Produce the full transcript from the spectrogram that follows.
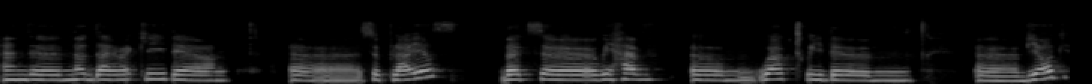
and uh, not directly their uh, suppliers, but uh, we have um, worked with um, Bjorg,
